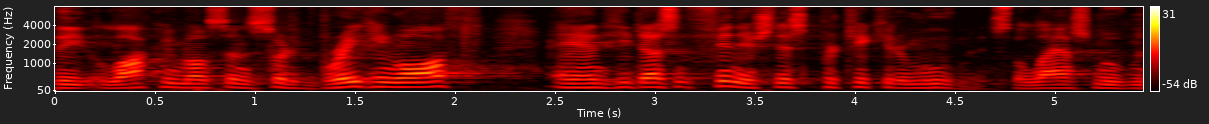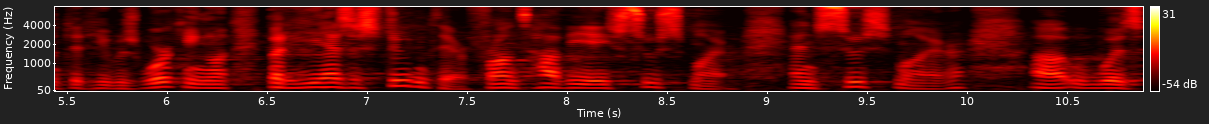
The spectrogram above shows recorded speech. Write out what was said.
the Lacrimosa sort of breaking off and he doesn't finish this particular movement. It's the last movement that he was working on, but he has a student there, Franz Xavier Süssmayr. And Süssmayr uh, was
